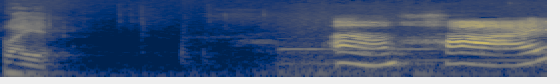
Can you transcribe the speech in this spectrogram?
Play it um, hi.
